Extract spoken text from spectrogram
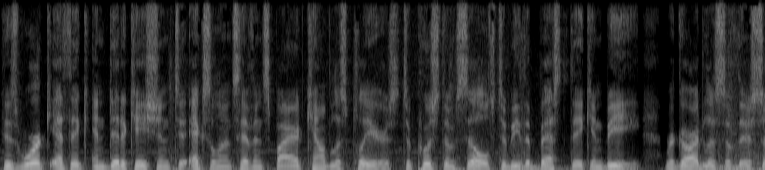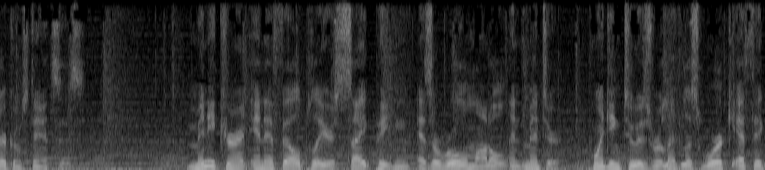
His work ethic and dedication to excellence have inspired countless players to push themselves to be the best they can be, regardless of their circumstances. Many current NFL players cite Payton as a role model and mentor, pointing to his relentless work ethic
